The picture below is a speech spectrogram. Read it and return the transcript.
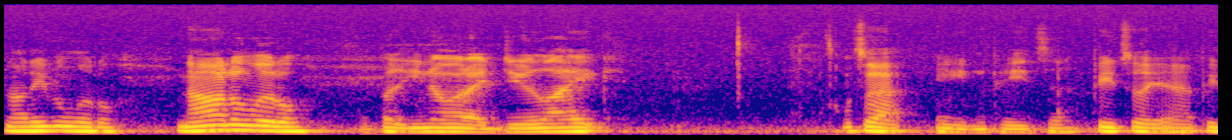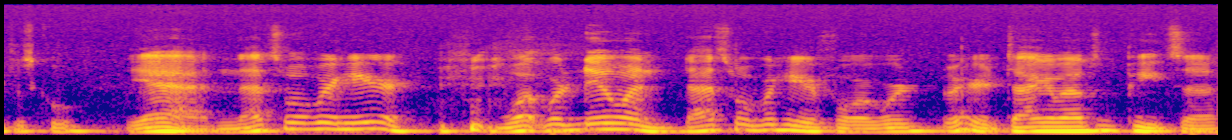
Not even a little. Not a little. But you know what I do like? What's that? Eating pizza. Pizza? Yeah, pizza's cool. Yeah, and that's what we're here. what we're doing. That's what we're here for. We're, we're here to talk about some pizza.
